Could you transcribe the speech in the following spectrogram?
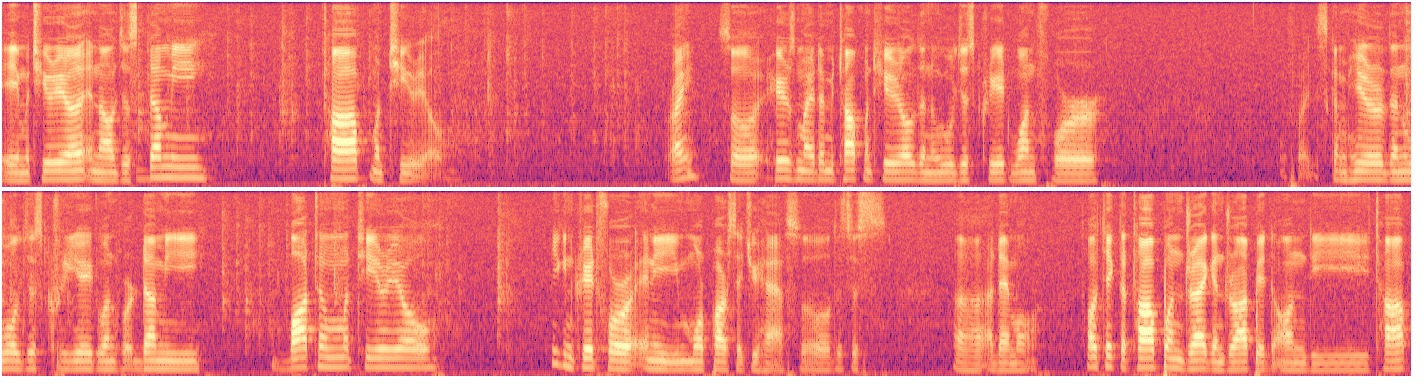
a material and I'll just dummy top material right? So here's my dummy top material then we will just create one for if I just come here then we'll just create one for dummy bottom material. You can create for any more parts that you have. So this is uh, a demo. I'll take the top one drag and drop it on the top.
